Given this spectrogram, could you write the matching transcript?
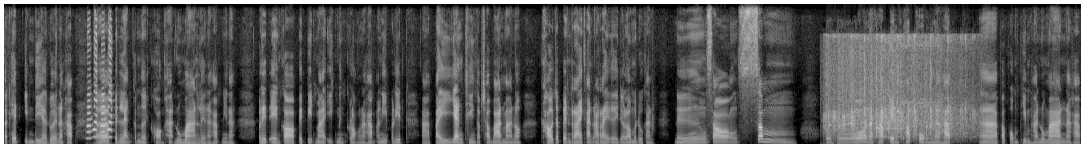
ประเทศอินเดียด้วยนะครับเออเป็นแหล่งกำเนิดของหนุมานเลยนะครับนี่นะปริศเองก็ไปปิดมาอีกหนึ่งกล่องนะครับ อันนี้ปริศไปแย่งชิงกับชาวบ้านมาเนาะเขาจะเป็นรายการอะไรเอ่ยเดี๋ยวเรามาดูกันหนึ่งสองซ้ำโอ้โหนะครับเป็นพระผงนะครับอ่าพระผงพิมพ์หนุมานนะครับ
